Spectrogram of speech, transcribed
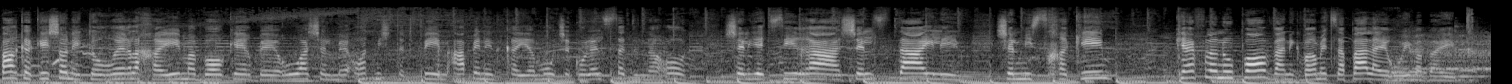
פארק הקישון התעורר לחיים הבוקר באירוע של מאות משתתפים, הפנינג קיימות שכולל סדנאות של יצירה, של סטיילינג, של משחקים. כיף לנו פה ואני כבר מצפה לאירועים הבאים.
